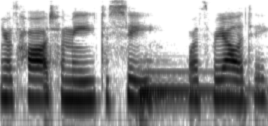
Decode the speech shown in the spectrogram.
It was hard for me to see what's reality.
